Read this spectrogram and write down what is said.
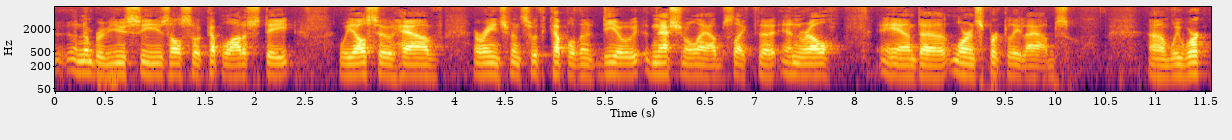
a number of UCs, also a couple out of state. We also have arrangements with a couple of the DOE national labs, like the NREL and uh, Lawrence Berkeley labs. Um, we work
